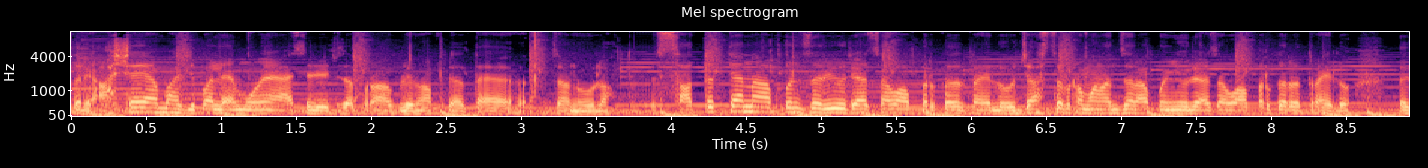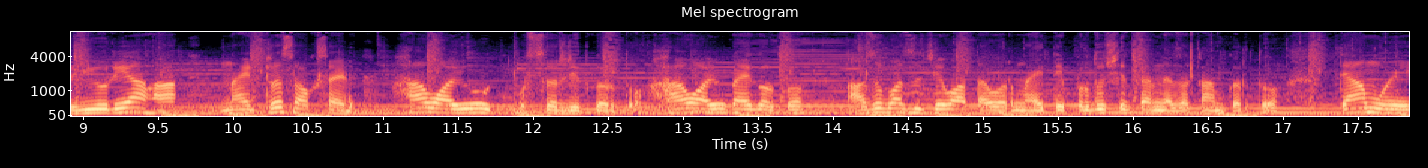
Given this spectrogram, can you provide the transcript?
तर अशा या भाजीपाल्यामुळे ॲसिडिटीचा प्रॉब्लेम आपल्याला तयार जाणवू लागतो. सातत्यानं आपण जर युरियाचा वापर करत राहिलो जास्त प्रमाणात जर आपण युरियाचा वापर करत राहिलो तर युरिया हा नायट्रस ऑक्साईड हा वायू उत्सर्जित करतो. हा वायू काय करतो? आजूबाजूचे वातावरण आहे ते प्रदूषित करण्याचं काम करतो. त्यामुळे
